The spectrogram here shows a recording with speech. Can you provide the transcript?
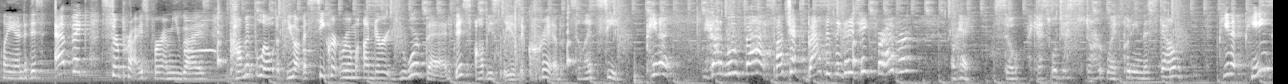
planned this epic surprise for him, you guys. Comment below if you have a secret room under your bed. This obviously is a crib, so let's see. Peanut, we gotta move fast. Blackjack's bath isn't gonna take forever. Okay, so I guess we'll just start with putting this down. Peanut pink?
